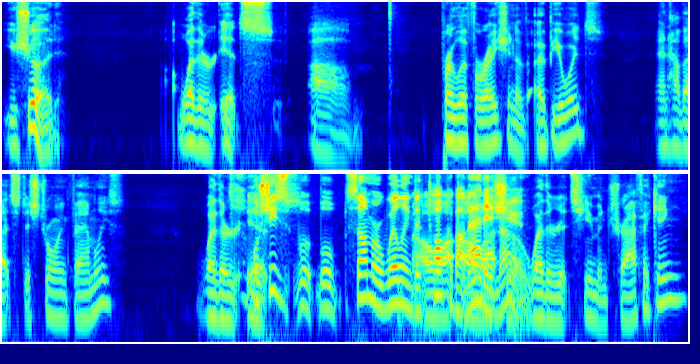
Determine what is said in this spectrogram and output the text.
you should. Whether it's um, proliferation of opioids and how that's destroying families, whether Well, she's well, well. Some are willing to Oh, talk about oh, that I know. issue. whether it's human trafficking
